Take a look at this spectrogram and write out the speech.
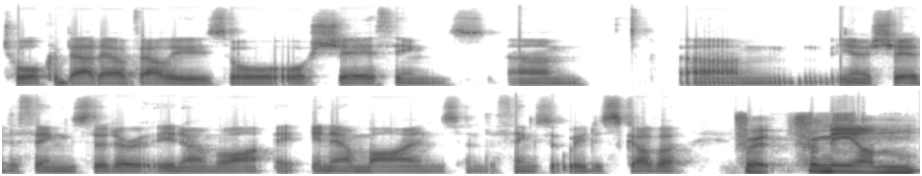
talk about our values or, or share things. Um, um, you know, share the things that are in our in our minds and the things that we discover. For for me, I'm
